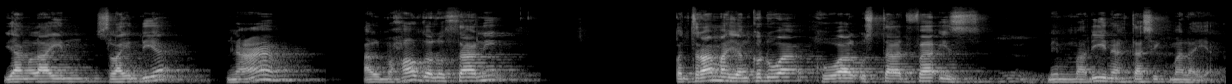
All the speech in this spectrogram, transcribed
yang lain selain dia? Naam. Al-Muhadharu Tsani penceramah yang kedua huwal Ustad Faiz min Madinah Tasikmalaya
